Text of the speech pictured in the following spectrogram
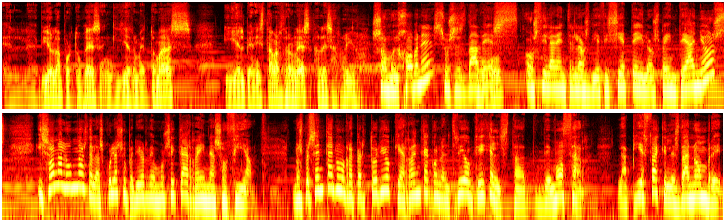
el viola portugués Guillermo Tomás y el pianista barcelonés Alex Arroyo. Son muy jóvenes, sus edades oscilan entre los 17 y los 20 años y son alumnos de la Escuela Superior de Música Reina Sofía. Nos presentan un repertorio que arranca con el trío Kegelstadt de Mozart la pieza que les da nombre.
